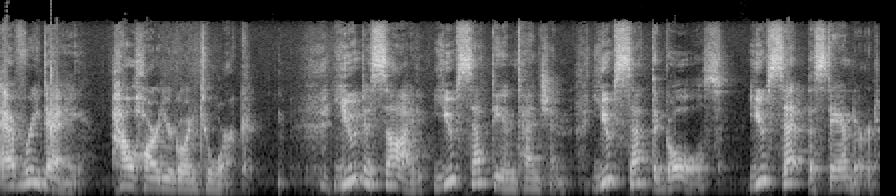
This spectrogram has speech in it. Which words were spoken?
every day how hard you're going to work. You decide, you set the intention, you set the goals, you set the standard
